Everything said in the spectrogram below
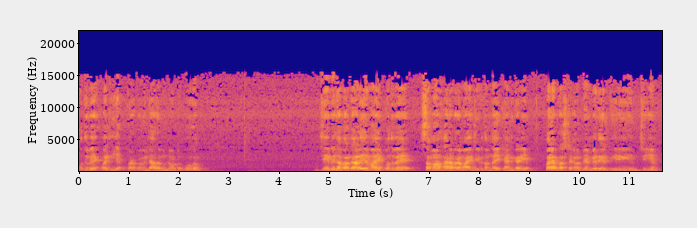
പൊതുവെ വലിയ കുഴപ്പമില്ലാതെ മുന്നോട്ട് പോകും. ജീവിത പങ്കാളിയുമായി പൊതുവെ സമാധാനപരമായ ജീവിതം നയിക്കാൻ കഴിയും. പല പ്രശ്നങ്ങളും രമ്യതയിൽ തീരുകയും ചെയ്യും.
